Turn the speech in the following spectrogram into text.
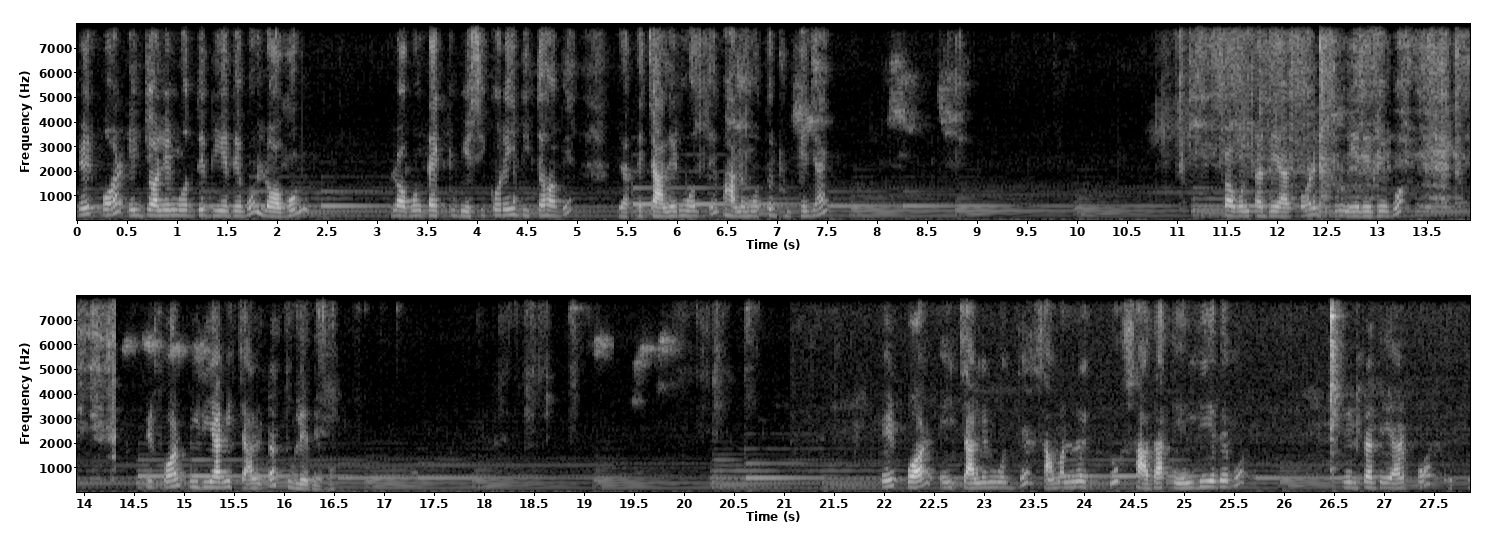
এরপর এই জলের মধ্যে দিয়ে দেব লবণ। লবণটা একটু বেশি করেই দিতে হবে, যাতে চালের মধ্যে ভালো মতো ঢুকে যায়। লবণটা দেওয়ার পর একটু নেড়ে দেব। এরপর বিরিয়ানি চালটা তুলে দেব। এরপর এই চালের মধ্যে সামান্য একটু সাদা তেল দিয়ে দেব। তেলটা দেওয়ার পর একটু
